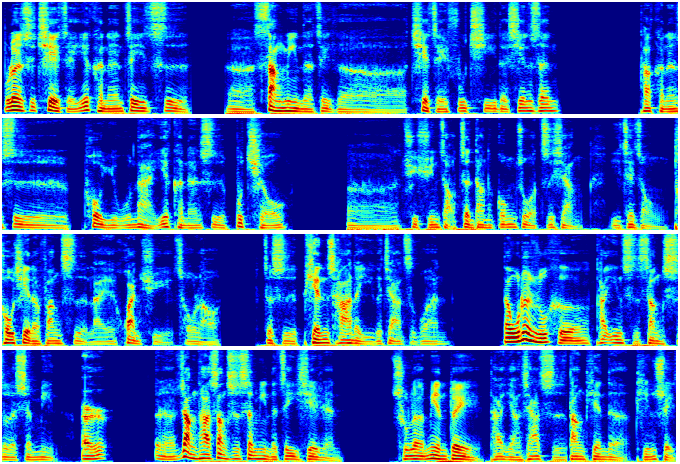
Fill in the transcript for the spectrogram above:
不论是窃贼，也可能这一次呃丧命的这个窃贼夫妻的先生。他可能是迫于无奈，也可能是不求，呃，去寻找正当的工作，只想以这种偷窃的方式来换取酬劳，这是偏差的一个价值观。但无论如何，他因此丧失了生命，而呃，让他丧失生命的这一些人，除了面对他养虾池当天的停水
